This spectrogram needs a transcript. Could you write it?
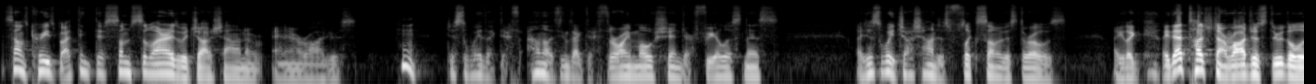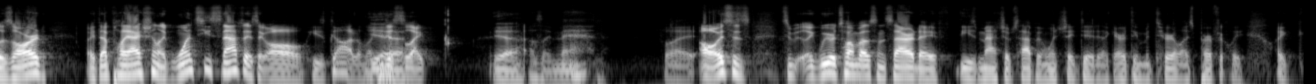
It sounds crazy, but I think there's some similarities with Josh Allen and, and Aaron Rodgers. Hmm. Just the way like they're, I don't know, I think like their throwing motion, their fearlessness, like just the way Josh Allen just flicks some of his throws, like like like that touchdown Rodgers threw the Lazard, like that play action, like once he snaps it, it's like oh he's got him, like he Yeah. just like yeah, I was like, man. But oh, this is to be, like we were talking about this on Saturday. If these matchups happen, which they did, like everything materialized perfectly. Like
